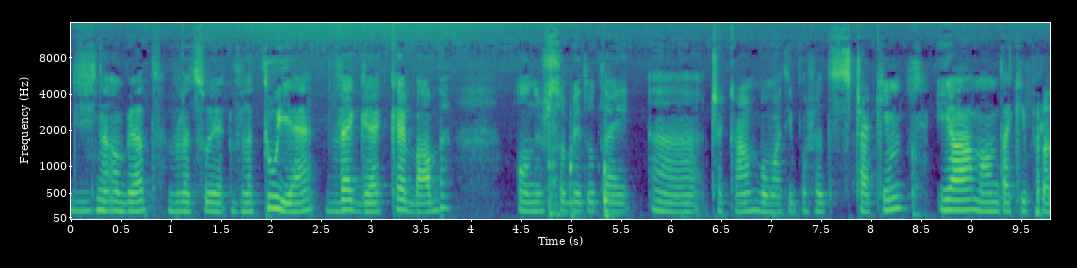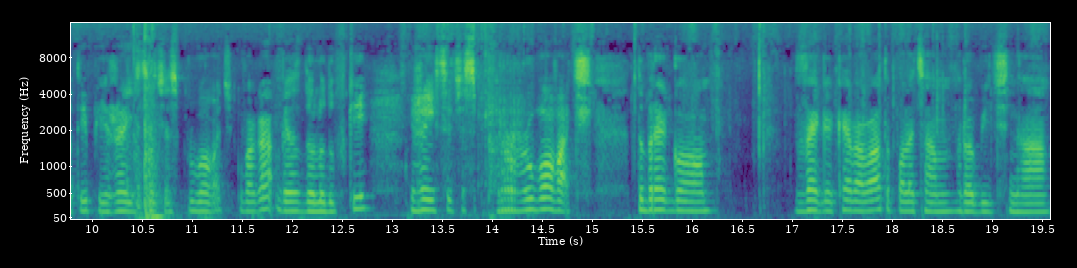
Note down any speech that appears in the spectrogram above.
Dziś na obiad wlecuje, wletuje wege kebab. On już sobie tutaj e, czeka, bo Mati poszedł z czakim. Ja mam taki protip, jeżeli chcecie spróbować, uwaga, wjazd do lodówki, jeżeli chcecie spróbować dobrego wege kebaba, to polecam robić na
